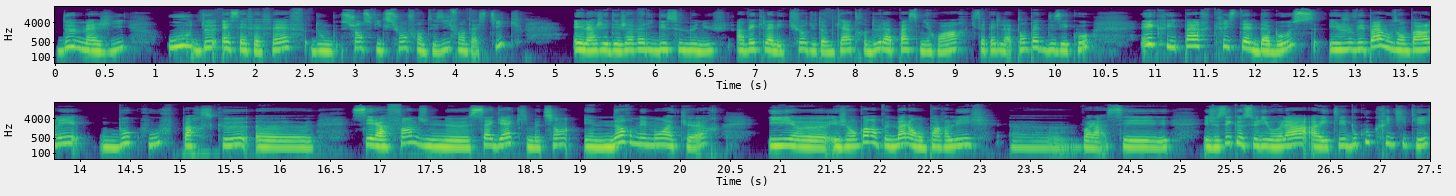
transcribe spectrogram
de magie ou de SFFF, donc science-fiction, fantasy, fantastique. Et là, j'ai déjà validé ce menu avec la lecture du tome 4 de La Passe Miroir qui s'appelle La Tempête des Échos, écrit par Christelle Dabos. Et je ne vais pas vous en parler beaucoup parce que euh, c'est la fin d'une saga qui me tient énormément à cœur euh, et, j'ai encore un peu de mal à en parler. Euh, voilà, c'est. Et je sais que ce livre-là a été beaucoup critiqué,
